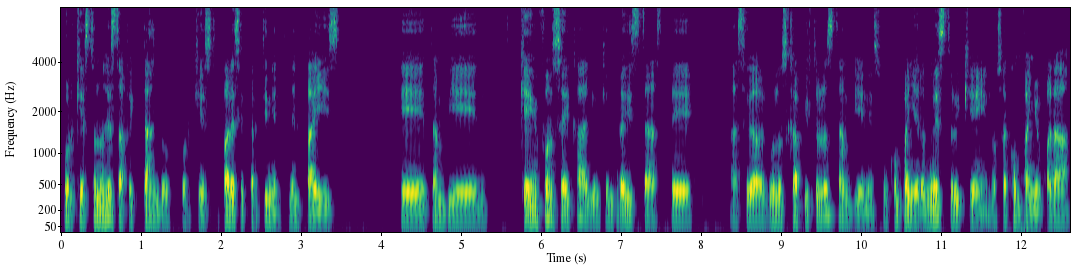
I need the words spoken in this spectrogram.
por qué esto nos está afectando, por qué esto parece pertinente en el país. Eh, también Kevin Fonseca, alguien que entrevistaste hace algunos capítulos, también es un compañero nuestro y que nos acompañó para,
